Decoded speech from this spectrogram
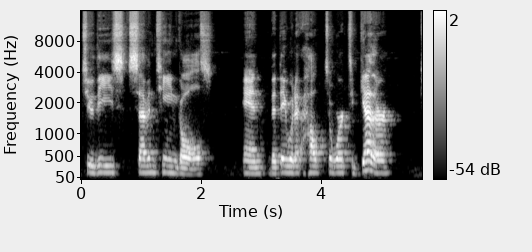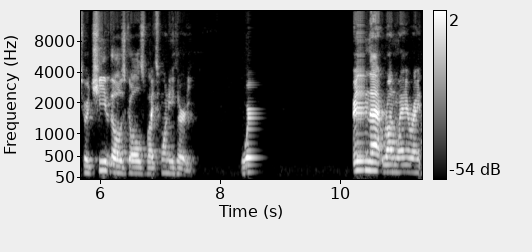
to these 17 goals and that they would help to work together to achieve those goals by 2030. We're in that runway, right?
